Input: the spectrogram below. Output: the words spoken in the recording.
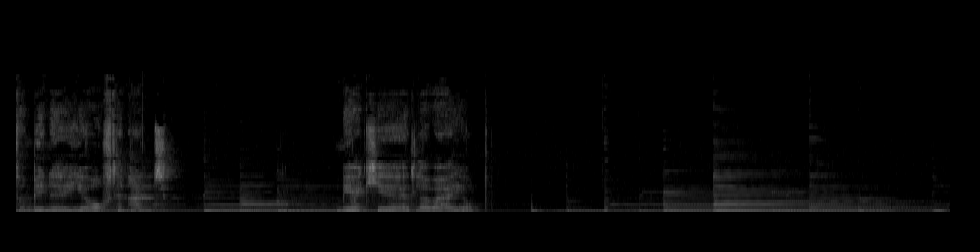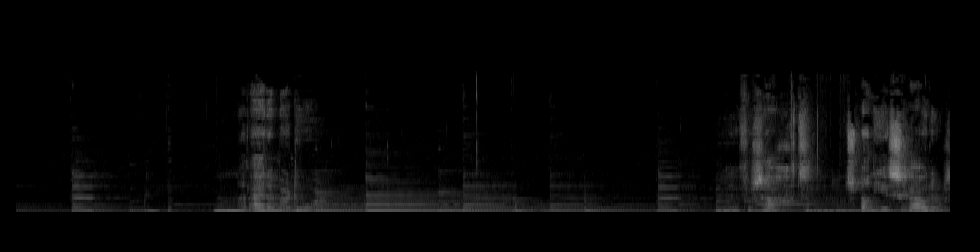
Van binnen in je hoofd en hart merk je het lawaai op. Adem maar door. Verzacht, ontspan je schouders.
